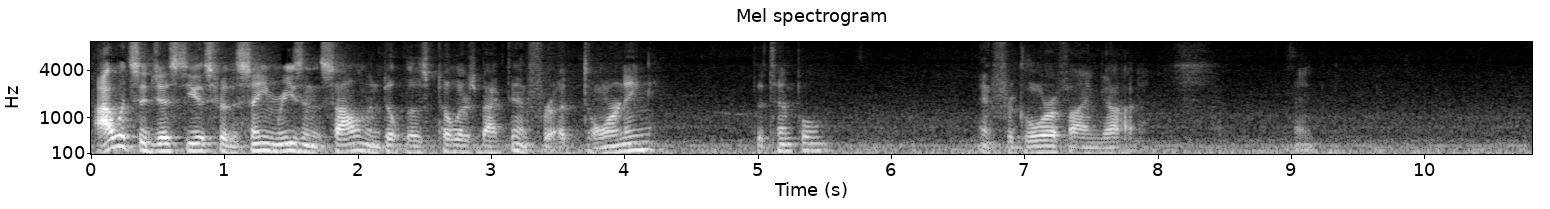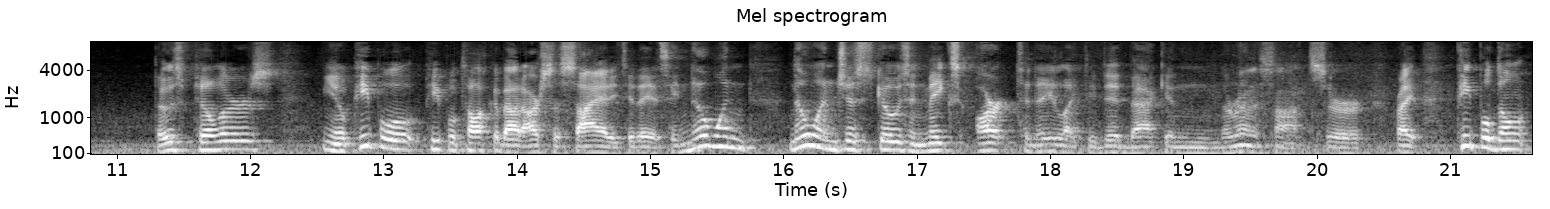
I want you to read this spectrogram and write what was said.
I would suggest to you it's for the same reason that Solomon built those pillars back then for adorning the temple and for glorifying God. Right? Those pillars you know people people talk about our society today and say no one no one just goes and makes art today like they did back in the renaissance or right? People don't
